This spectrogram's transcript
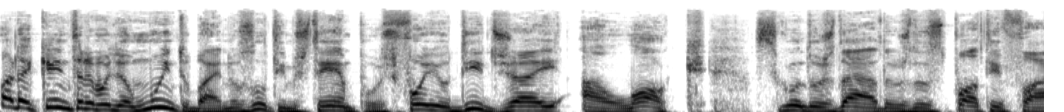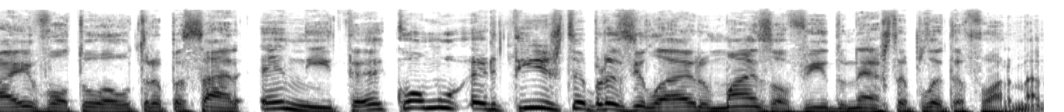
Ora, quem trabalhou muito bem nos últimos tempos foi o DJ Alok. Segundo os dados do Spotify, voltou a ultrapassar Anitta como artista brasileiro mais ouvido nesta plataforma.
